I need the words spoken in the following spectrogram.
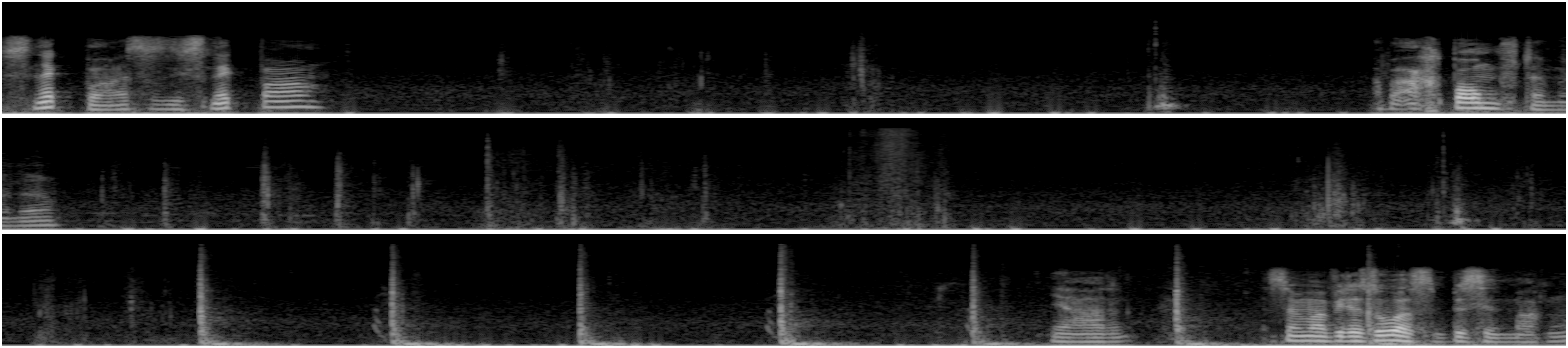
Snackbar. Ist das die Snackbar? Aber acht Baumstämme, ne? Ja, dass wir mal wieder sowas ein bisschen machen.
